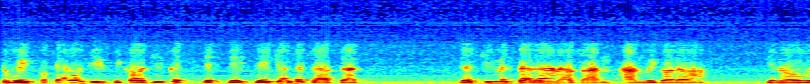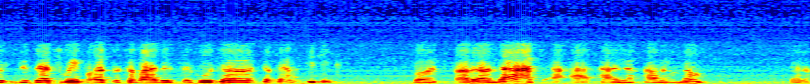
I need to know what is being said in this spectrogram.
to wait for penalties because you could they they, they tell themselves that this team is better than us and and we're gonna you know the best way for us to survive is to go to to penalty kicks. But other than that, I, I, I, I don't know. You know,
